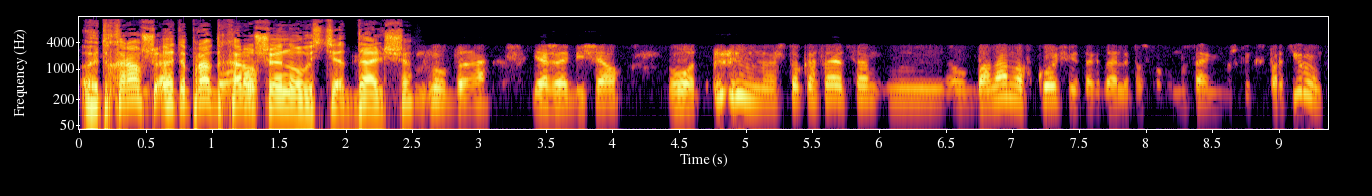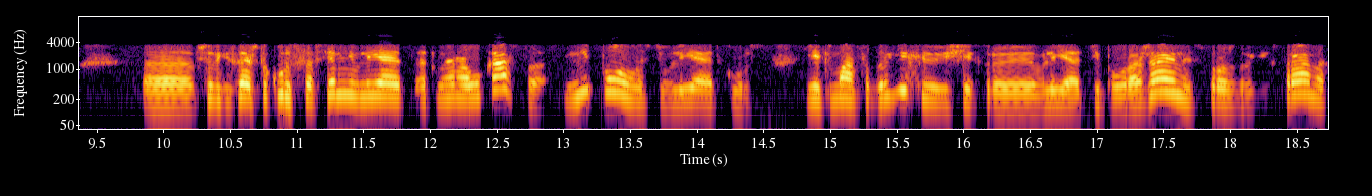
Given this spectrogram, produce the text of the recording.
Это, хорош... это правда хорошая новость. Дальше. Ну да, я же обещал. Вот. Что касается бананов, кофе и так далее, поскольку мы сами немножко экспортируем, э, все-таки сказать, что курс совсем не влияет, это, наверное, лукавство. Не полностью влияет курс. Есть масса других вещей, которые влияют, типа урожайность, спрос в других странах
